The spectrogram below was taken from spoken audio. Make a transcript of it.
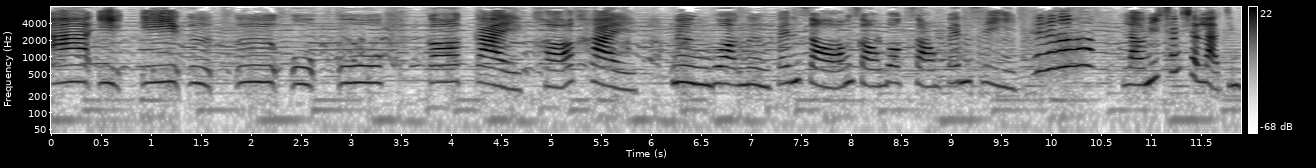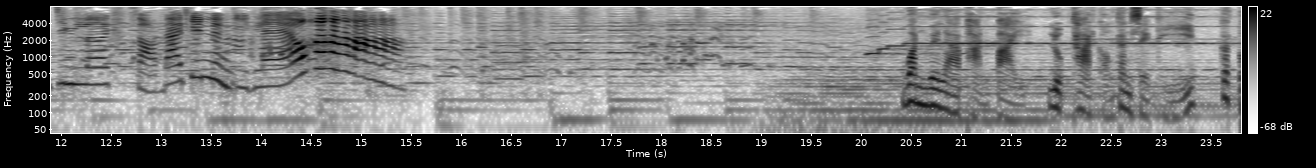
อาอิอีอึอืออุอูกอไก่ขอไข่หนึ่งบวกหนึ่งเป็นสองสองบวกสองเป็นสี่ เรานี่ช่างฉลาดจริง ๆ เลย สอบได้ที่หนึ่งอีกแล้วฮ่าวันเวลาผ่านไป ลูกทาสของท่านเศรษฐีก็โต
